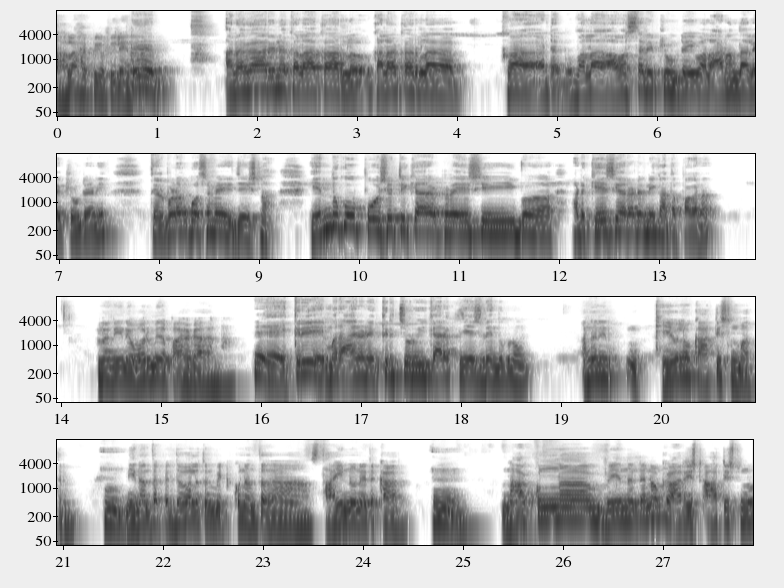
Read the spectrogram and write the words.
చాలా హ్యాపీగా ఫీల్ అయినా. అనగారిన కళాకారులు కళాకారుల అంటే వాళ్ళ అవస్థలు ఎట్లుంటాయి వాళ్ళ ఆనందాలు ఎట్లుంటాయని తెలపడం కోసమే ఇది చేసిన. ఎందుకు పోషెట్టి క్యారెక్టర్ వేసి అంటే కేసీఆర్ అంటే నీకు అంత పగన? అన్న నేను ఎవరి మీద పగ కాదన్న. ఏ, ఎక్కిరి మరి ఆయన ఎక్కిరిచుడు ఈ క్యారెక్టర్ చేసుడు ఎందుకు నువ్వు? అన్న నేను కేవలం ఒక ఆర్టిస్ట్ మాత్రం నేను అంత పెద్దవాళ్ళతో పెట్టుకున్నంత స్థాయిలోనైతే కాదు. నాకున్న ఏంటంటే ఒక ఆర్టిస్ట్ ఆర్టిస్ట్ను.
